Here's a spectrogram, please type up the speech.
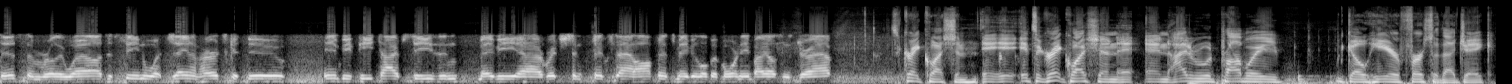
system really well. Just seeing what Jalen Hurts could do, MVP type season. Maybe uh, Richardson fits that offense maybe a little bit more than anybody else in the draft. It's a great question. It- it- It's a great question, and I would probably go here first with that, Jake,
